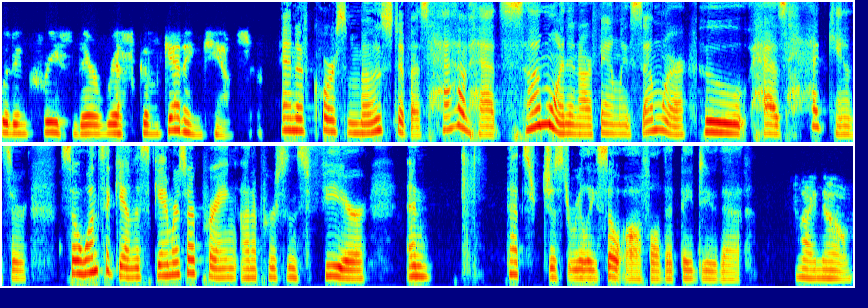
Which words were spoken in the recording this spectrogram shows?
would increase their risk of getting cancer. And of course, most of us have had someone in our family somewhere who has had cancer. So, once again, the scammers are preying on a person's fear, and that's just really so awful that they do that. I know.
